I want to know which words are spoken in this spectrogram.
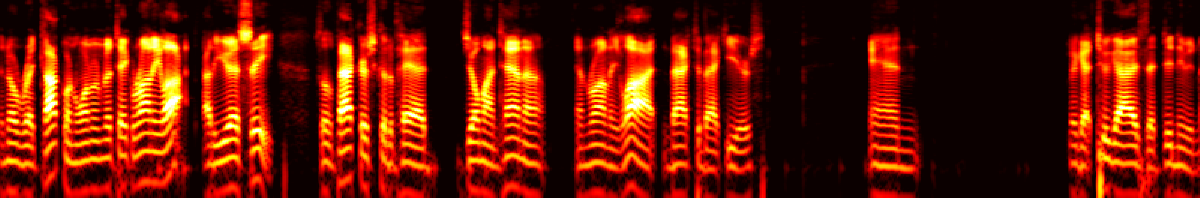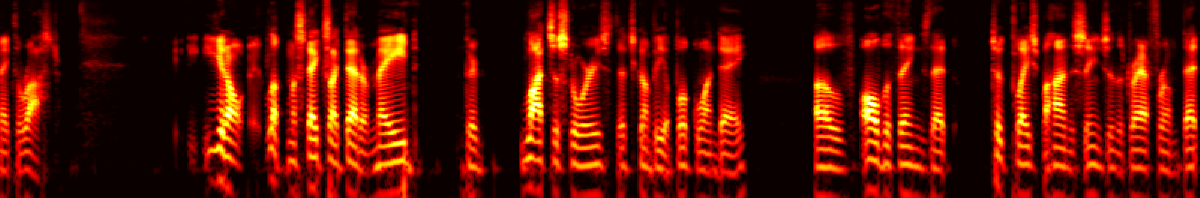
I know Red Cochran wanted him to take Ronnie Lott out of USC. So the Packers could have had Joe Montana and Ronnie Lott in back to back years. And they got two guys that didn't even make the roster. You know, look, mistakes like that are made. There are lots of stories. That's going to be a book one day of all the things that took place behind the scenes in the draft room that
